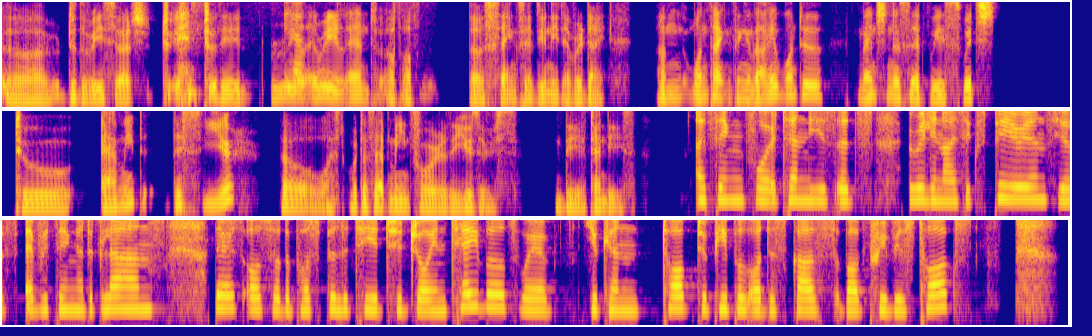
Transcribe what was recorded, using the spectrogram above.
uh, do the research to, to the real Yeah. real end of, of those things that you need every day. Um, one thing, thing that I want to mention is that we switched to AirMeet this year. So what what does that mean for the users, the attendees? I think for attendees, it's a really nice experience. You have everything at a glance. There's also the possibility to join tables where you can talk to people or discuss about previous talks.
